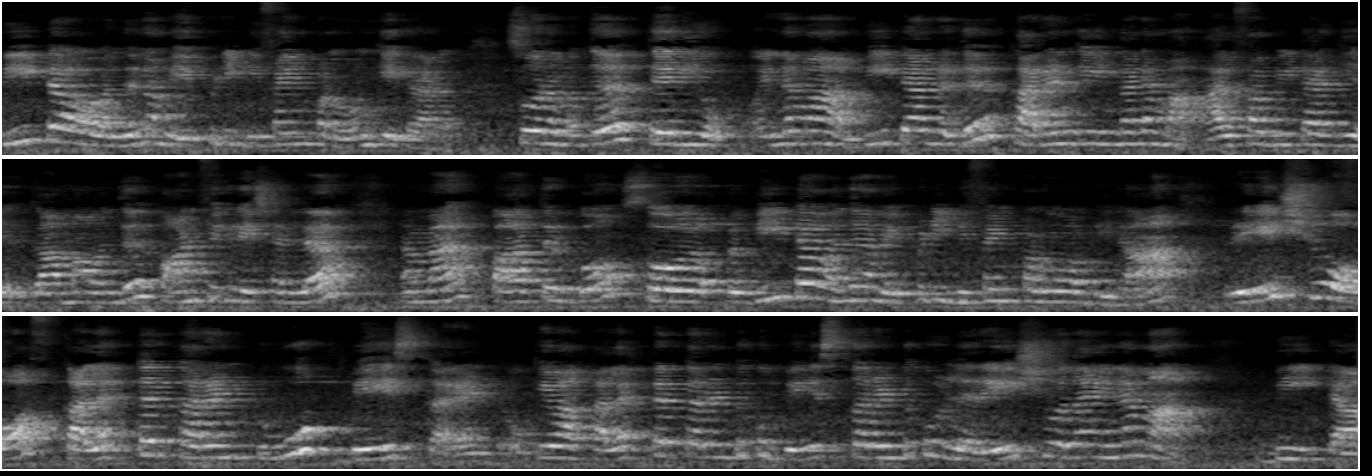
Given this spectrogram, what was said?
பீட்டாவை வந்து நம்ம எப்படி டிஃபைன் பண்ணுவோம்னு கேட்குறாங்க ஸோ நமக்கு தெரியும். என்னம்மா? பீட்டான்றது கரண்ட் கெயின் தானேமா ஆல்ஃபா பீட்டா காமா வந்து கான்ஃபிகரேஷன்ல நம்ம பார்த்துருக்கோம். ஸோ இப்போ பீட்டா வந்து நம்ம எப்படி டிஃபைன் பண்ணுவோம் அப்படின்னா ratio of collector current to base current ஓகேவா கலெக்டர் கரண்ட்டுக்கும் பேஸ் கரண்ட்டுக்கும் உள்ள ரேஷியோ தான் என்னம்மா? Beta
